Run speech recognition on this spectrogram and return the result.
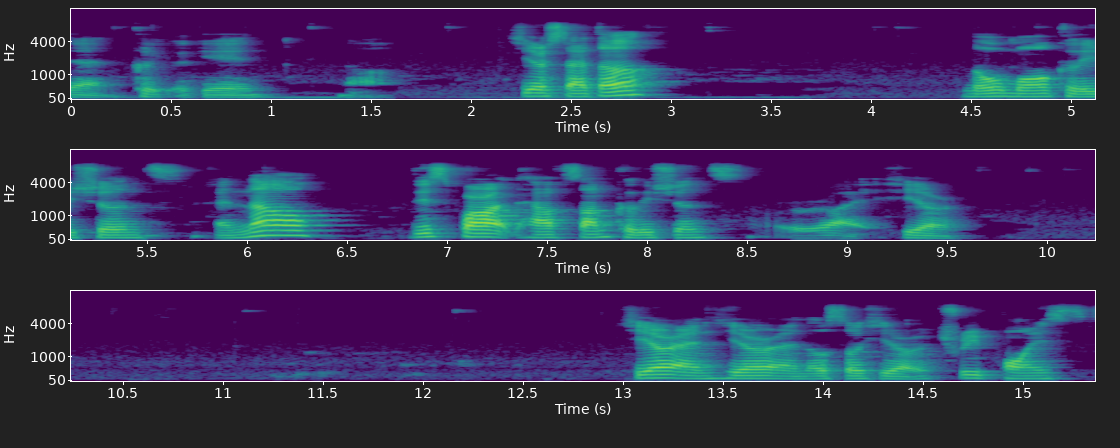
then click again. Now here settle, no more collisions. And now this part have some collisions right here. here and here and also here. Three points.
